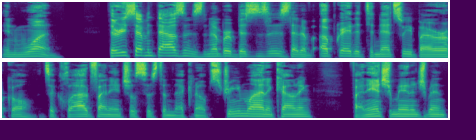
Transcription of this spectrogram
and 1. 37,000 is the number of businesses that have upgraded to NetSuite by Oracle. It's a cloud financial system that can help streamline accounting, financial management,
